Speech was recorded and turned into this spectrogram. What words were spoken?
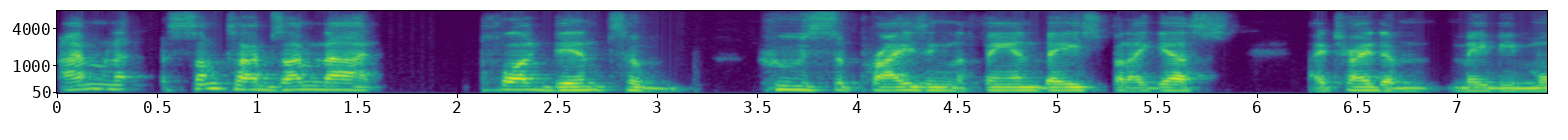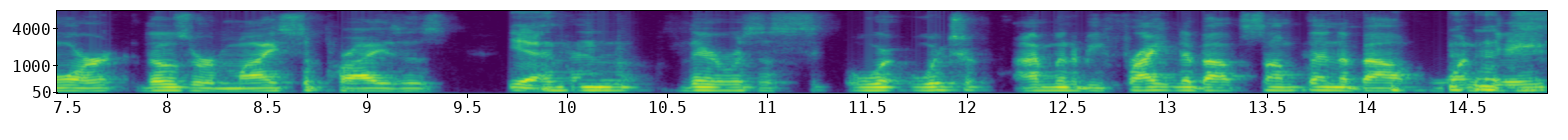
I'm not, sometimes I'm not plugged into who's surprising the fan base, but I guess I tried to maybe more. Those are my surprises. Yeah. And then there was a which I'm going to be frightened about something about one game.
